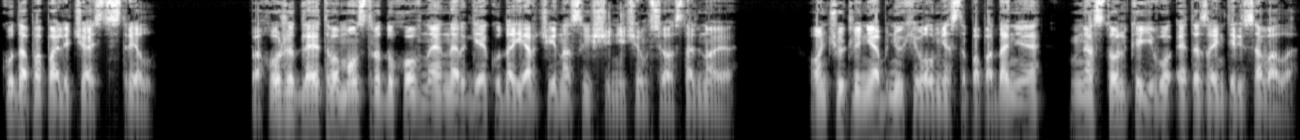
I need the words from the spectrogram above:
куда попали часть стрел. Похоже, для этого монстра духовная энергия куда ярче и насыщеннее, чем все остальное. Он чуть ли не обнюхивал место попадания, настолько его это заинтересовало.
